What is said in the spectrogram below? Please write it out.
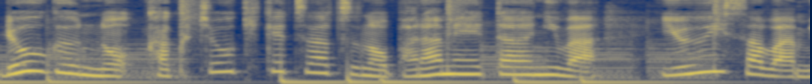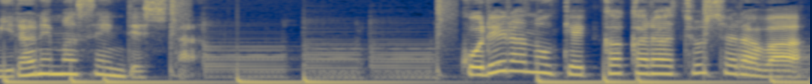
両群の拡張気血圧のパラメーターには優位差は見られませんでした。これらの結果から著者らは、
